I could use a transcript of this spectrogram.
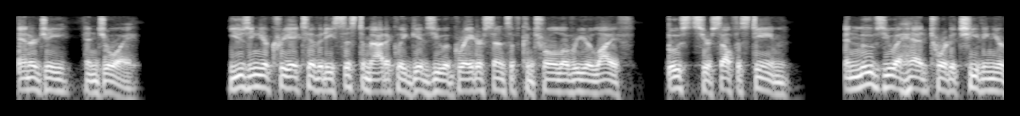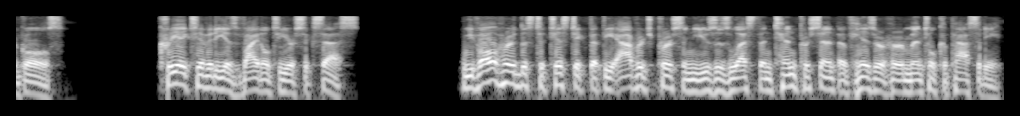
energy, and joy. Using your creativity systematically gives you a greater sense of control over your life, boosts your self-esteem, and moves you ahead toward achieving your goals. Creativity is vital to your success. We've all heard the statistic that the average person uses less than 10% of his or her mental capacity.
